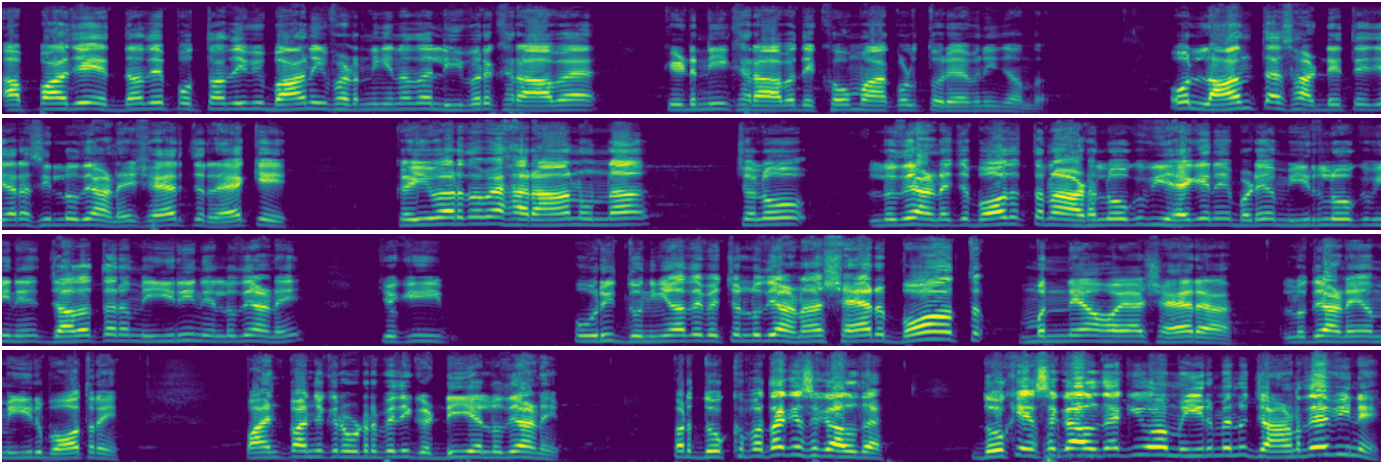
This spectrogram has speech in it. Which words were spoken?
ਆਪਾਂ ਜੇ ਇਦਾਂ ਦੇ ਪੁੱਤਾਂ ਦੀ ਵੀ ਬਾਹ ਨਹੀਂ ਫੜਨੀ, ਇਹਨਾਂ ਦਾ ਲੀਵਰ ਖਰਾਬ ਹੈ, ਕਿਡਨੀ ਖਰਾਬ ਹੈ, ਦੇਖੋ, ਮਾਂ ਕੋਲ ਤੁਰਿਆ ਵੀ ਨਹੀਂ ਜਾਂਦਾ। ਉਹ ਲਾਂਤ ਹੈ ਸਾਡੇ ਤੇ, ਯਾਰ ਅਸੀਂ ਲੁਧਿਆਣੇ ਸ਼ਹਿਰ 'ਚ ਰਹਿ ਕੇ ਕਈ ਵਾਰ ਤਾਂ ਮੈਂ ਹੈਰਾਨ ਹੁੰਨਾ, ਚਲੋ, ਲੁਧਿਆਣੇ 'ਚ ਬਹੁਤ ਤਨਾੜ ਲੋਕ ਵੀ ਹੈਗੇ ਨੇ, ਬੜੇ ਅਮੀਰ ਲੋਕ ਵੀ ਨੇ, ਜ਼ਿਆਦਾਤਰ ਅਮੀਰ ਹੀ ਨੇ ਲੁਧਿਆਣੇ, ਕਿਉਂਕਿ ਪੂਰੀ ਦੁਨੀਆ ਦੇ ਵਿੱਚ ਲੁਧਿਆਣਾ ਸ਼ਹਿਰ ਬਹੁਤ ਮੰਨਿਆ ਹੋਇਆ ਸ਼ਹਿਰ ਹੈ। ਲੁਧਿਆਣੇ ਅਮੀਰ ਬਹੁਤ ਨੇ। 5-5 ਕਰੋੜ ਰੁਪਏ ਦੀ ਗੱਡੀ ਹੈ ਲੁਧਿਆਣੇ। ਪਰ ਦੁੱਖ ਪਤਾ ਕਿਸ ਗੱਲ ਦਾ ਦੁੱਖ ਇਸ ਗੱਲ ਦਾ ਕਿ ਉਹ ਅਮੀਰ ਮੈਨੂੰ ਜਾਣਦੇ ਵੀ ਨੇ,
